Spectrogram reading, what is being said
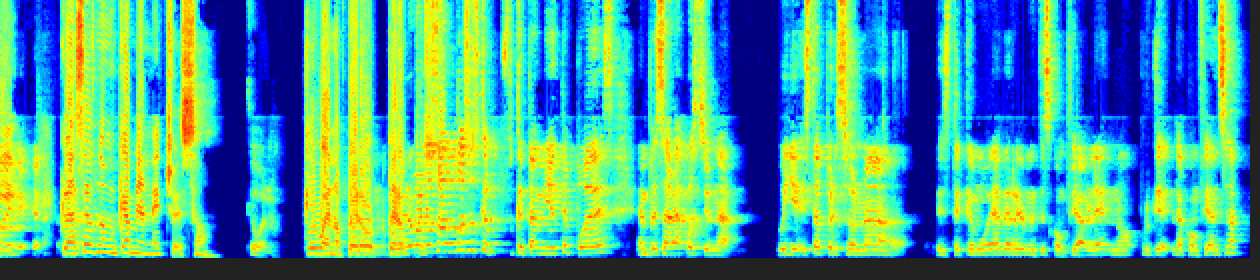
gracias, nunca me han hecho eso. Qué bueno. Qué bueno, pero... Pero, pero, bueno, pues son cosas que, que también te puedes empezar a cuestionar oye, esta persona este, que me voy a ver realmente es confiable, ¿no? Porque la confianza,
